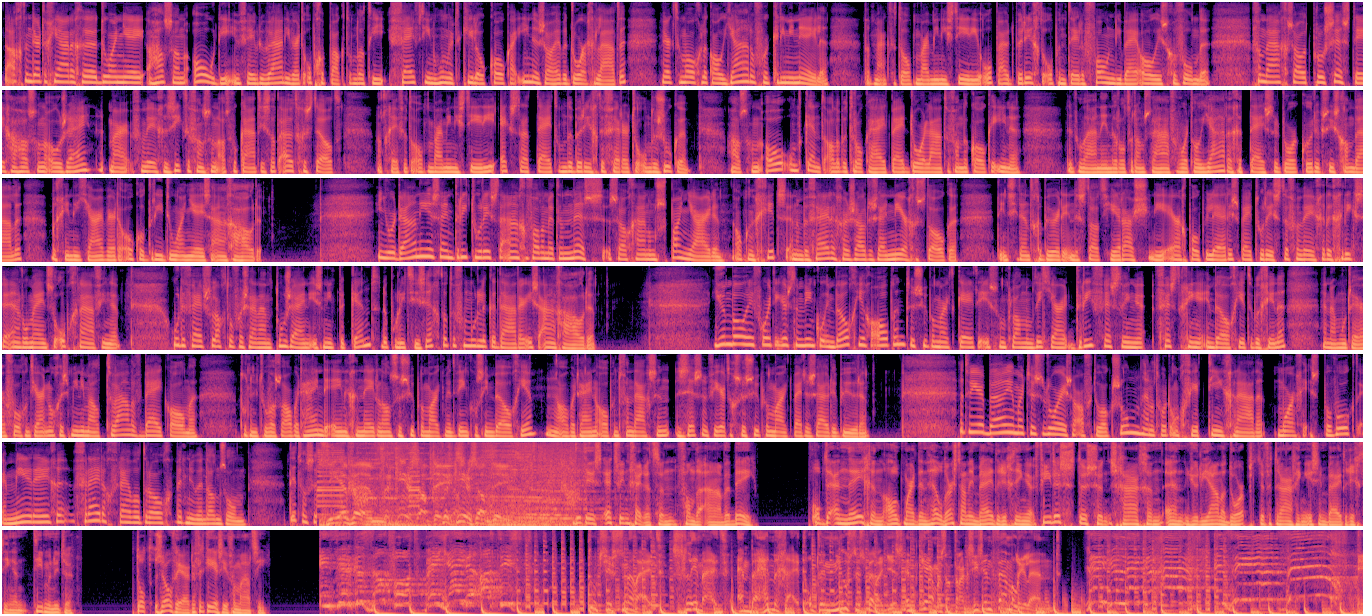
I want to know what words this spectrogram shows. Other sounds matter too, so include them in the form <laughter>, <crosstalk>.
De 38-jarige douanier Hassan O., die in februari werd opgepakt... omdat hij 1500 kilo cocaïne zou hebben doorgelaten... werkte mogelijk al jaren voor criminelen. Dat maakt het Openbaar Ministerie op uit berichten op een telefoon die bij O is gevonden. Vandaag zou het proces tegen Hassan O zijn, maar vanwege ziekte van zijn advocaat is dat uitgesteld. Dat geeft het Openbaar Ministerie extra tijd om de berichten verder te onderzoeken. Hassan O ontkent alle betrokkenheid bij het doorlaten van de cocaïne. De douane in de Rotterdamse haven wordt al jaren geteisterd door corruptieschandalen. Begin dit jaar werden ook al drie douaniers aangehouden. In Jordanië zijn drie toeristen aangevallen met een mes. Het zou gaan om Spanjaarden. Ook een gids en een beveiliger zouden zijn neergestoken. Het incident gebeurde in de stad Jerash... die erg populair is bij toeristen... vanwege de Griekse en Romeinse opgravingen. Hoe de vijf slachtoffers eraan toe zijn is niet bekend. De politie zegt dat de vermoedelijke dader is aangehouden. Jumbo heeft voor het eerst een winkel in België geopend. De supermarktketen is van plan om dit jaar drie vestigingen, vestigingen in België te beginnen. En daar moeten er volgend jaar nog eens minimaal twaalf bij komen. Tot nu toe was Albert Heijn de enige Nederlandse supermarkt met winkels in België. Albert Heijn opent vandaag zijn 46e supermarkt bij de Zuidenburen. Het weer buien, maar tussendoor is er af en toe ook zon en het wordt ongeveer 10 graden. Morgen is het bewolkt en meer regen. Vrijdag vrijwel droog met nu en dan zon. Dit was het ZFM. Verkeersupdate. Verkeersupdate. Dit is Edwin Gerritsen van de AWB. Op de N9 Alkmaar-Den Helder staan in beide richtingen files tussen Schagen en Julianendorp. De vertraging is in beide richtingen 10 minuten. Tot zover de verkeersinformatie. In Circus Zandvoort ben jij de artiest. Toets je snelheid, slimheid en behendigheid op de nieuwste spelletjes en kermisattracties in Familyland. Leef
